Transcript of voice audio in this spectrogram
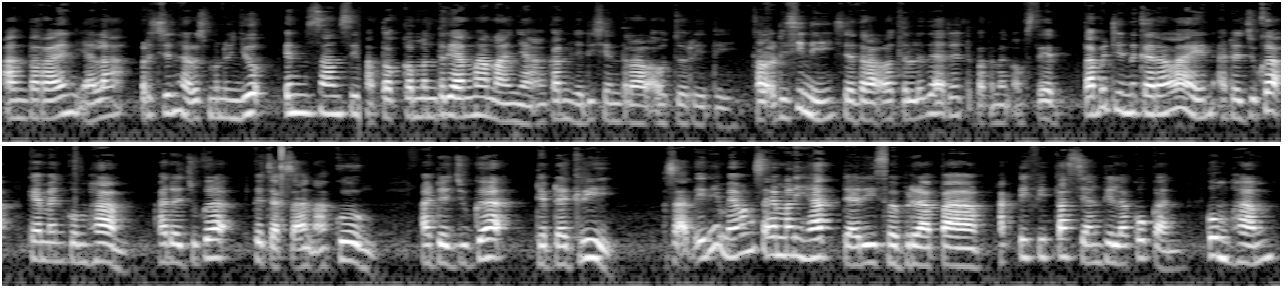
Antara lain ialah presiden harus menunjuk instansi atau kementerian mana yang akan menjadi central authority. Kalau di sini central authority ada Department of State, tapi di negara lain ada juga Kemenkumham, ada juga Kejaksaan Agung, ada juga Depdagri, saat ini memang saya melihat dari beberapa aktivitas yang dilakukan, Kumham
